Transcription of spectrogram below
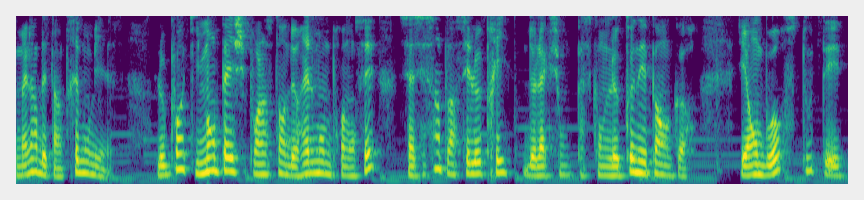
m'a l'air d'être un très bon business. Le point qui m'empêche pour l'instant de réellement me prononcer, c'est assez simple, hein, c'est le prix de l'action, parce qu'on ne le connaît pas encore. Et en bourse, tout est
